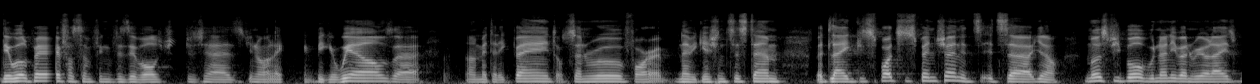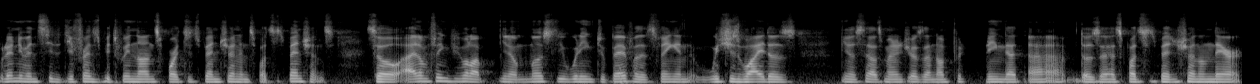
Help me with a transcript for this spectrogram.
they will pay for something visible such as you know like bigger wheels uh, uh, metallic paint or sunroof or a navigation system. But like sport suspension, it's it's uh, you know most people would not even realize, wouldn't even see the difference between non-sport suspension and sport suspensions. So I don't think people are you know mostly willing to pay for this thing, and which is why those you know sales managers are not putting that uh, those uh, sport suspension on their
